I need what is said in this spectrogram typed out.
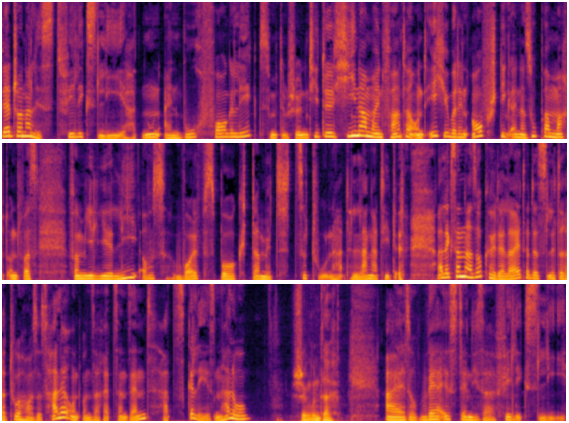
Der Journalist Felix Lee hat nun ein Buch vorgelegt mit dem schönen Titel China, mein Vater und ich über den Aufstieg einer Supermacht und was Familie Lee aus Wolfsburg damit zu tun hat. Langer Titel. Alexander Sockel, der Leiter des Literaturhauses Halle und unser Rezensent, hat's gelesen. Hallo. Schönen guten Tag. Also, wer ist denn dieser Felix Lee?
